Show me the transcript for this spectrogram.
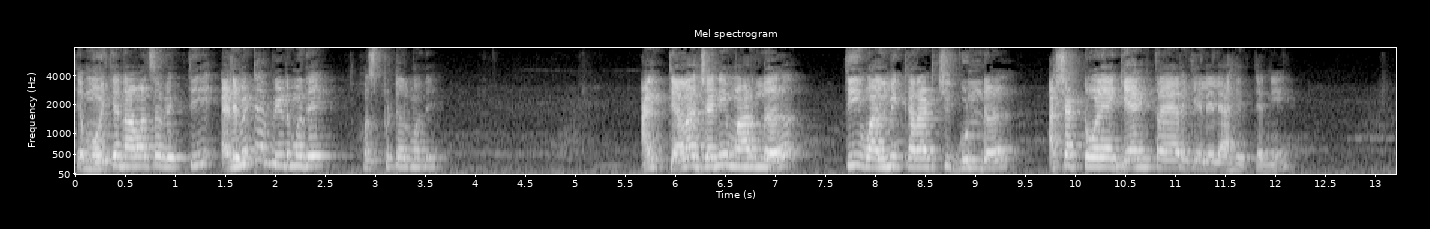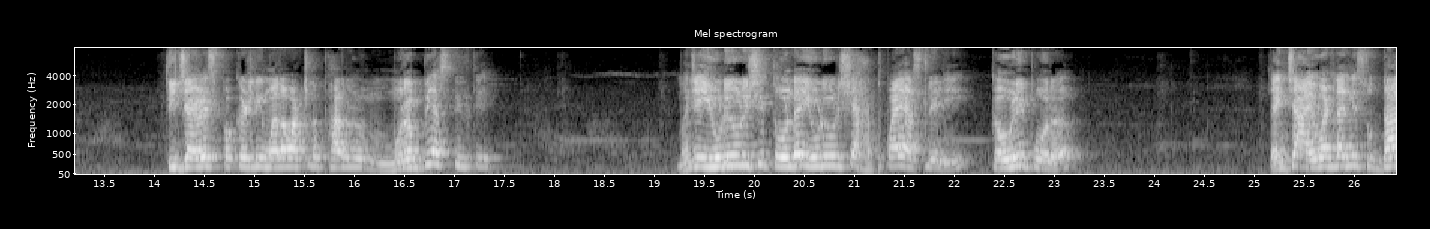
ते मोहिते नावाचा व्यक्ती ऍडमिट आहे बीडमध्ये हॉस्पिटलमध्ये. आणि त्याला ज्यांनी मारलं ती वाल्मिक कराडची गुंड अशा टोळ्या गँग तयार केलेल्या आहेत त्यांनी. ती ज्यावेळेस पकडली मला वाटलं फार मुरब्बी असतील ते. म्हणजे एवढी एवढीशी तोंड एवढी एवढीशी हातपाय असलेली कवळी पोरं त्यांच्या आईवडिलांनी सुद्धा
